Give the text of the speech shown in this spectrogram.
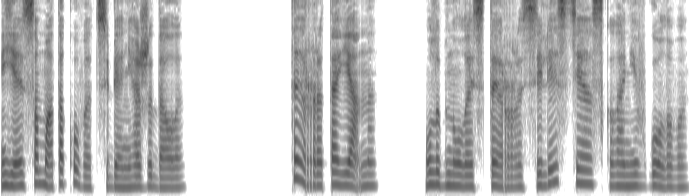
я и сама такого от себя не ожидала. «Терра Таяна», — улыбнулась Терра Селестия, склонив голову.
